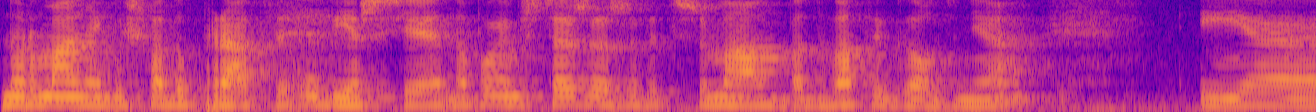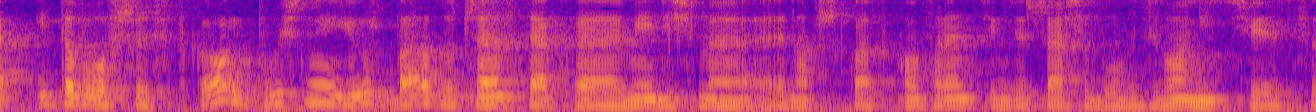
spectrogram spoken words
normalnie jakbyś szła do pracy, ubierz się. No powiem szczerze, że wytrzymałam chyba dwa tygodnie i, e, i to było wszystko. I później już bardzo często, jak e, mieliśmy e, na przykład konferencję, gdzie trzeba się było wydzwonić się z,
